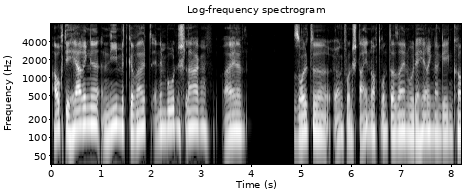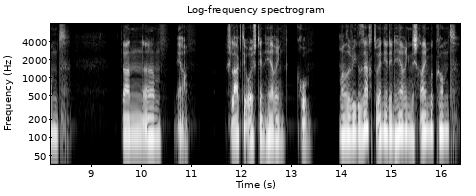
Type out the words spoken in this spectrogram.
auch die Heringe nie mit Gewalt in den Boden schlagen, weil sollte irgendwo ein Stein noch drunter sein, wo der Hering dann gegenkommt, dann ähm, ja, schlagt ihr euch den Hering krumm. Also wie gesagt, wenn ihr den Hering nicht reinbekommt,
